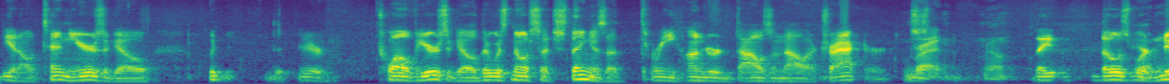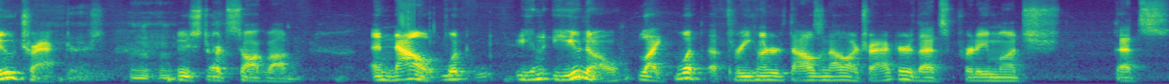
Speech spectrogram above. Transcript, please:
you know, ten years ago, or twelve years ago, there was no such thing as a three hundred thousand dollar tractor. Just- Right. No. They those were new tractors. Mm-hmm. You start to talk about, and now what you, you know, like what a three hundred thousand dollar tractor. That's pretty much that's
